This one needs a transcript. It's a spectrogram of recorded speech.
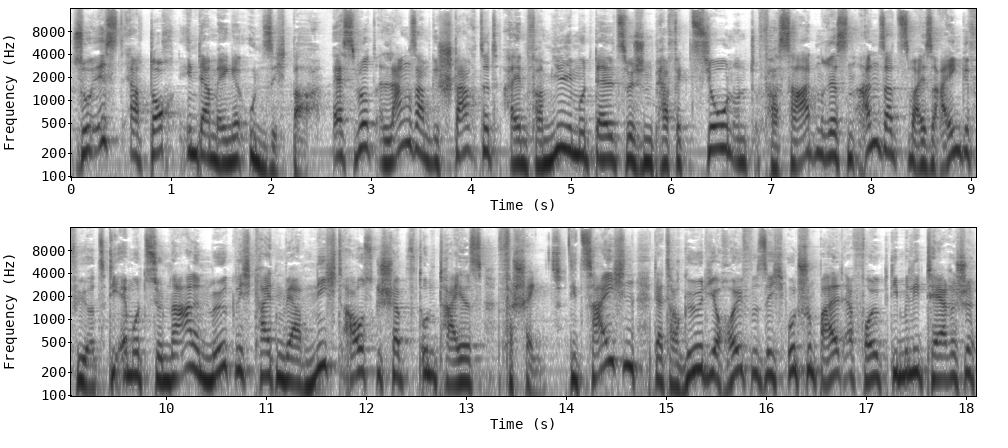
so ist er doch in der Menge unsichtbar. Es wird langsam gestartet, ein Familienmodell zwischen Perfektion und Fassadenrissen ansatzweise eingeführt. Die emotionalen Möglichkeiten werden nicht ausgeschöpft und teils verschenkt. Die Zeichen der Tragödie häufen sich und schon bald erfolgt die militärische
